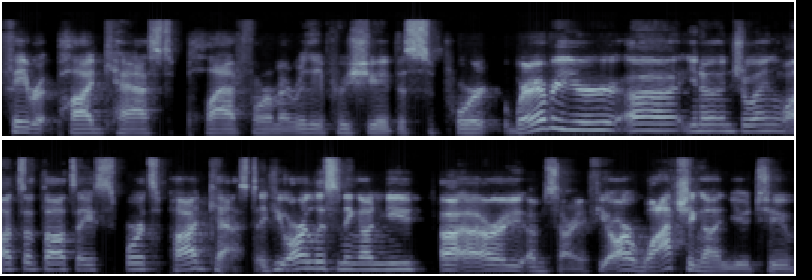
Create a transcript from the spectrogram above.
favorite podcast platform. I really appreciate the support wherever you're, uh, you know, enjoying lots of thoughts a sports podcast. If you are listening on you, uh, or I'm sorry, if you are watching on YouTube,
